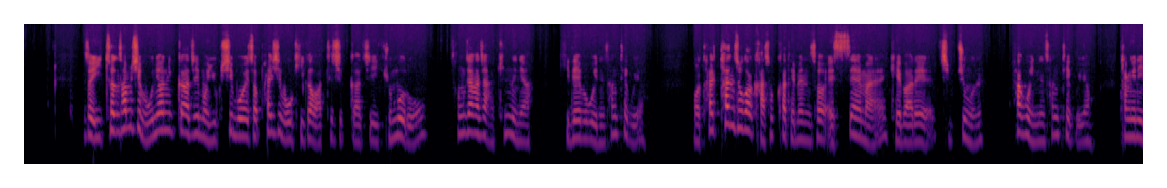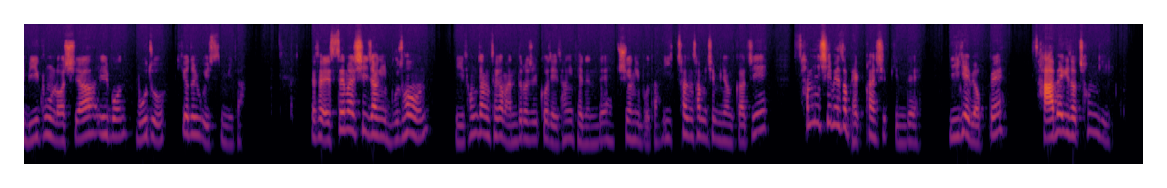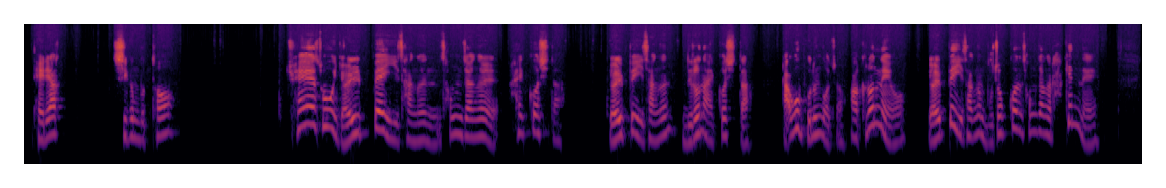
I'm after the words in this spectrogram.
그래서 2035년까지 뭐 65에서 85기가와트시까지 규모로 성장하지 않겠느냐 기대해보고 있는 상태고요. 어, 탈탄소가 가속화되면서 SMR 개발에 집중을 하고 있는 상태고요. 당연히 미국, 러시아, 일본 모두 뛰어들고 있습니다. 그래서 SMR 시장이 무서운 이 성장세가 만들어질 것 예상이 되는데 중요한 게 뭐다? 2030년까지 30에서 180기인데 이게 몇 배? 400에서 1000기. 대략 지금부터 최소 10배 이상은 성장을 할 것이다. 10배 이상은 늘어날 것이다. 라고 보는 거죠. 아, 그렇네요. 10배 이상은 무조건 성장을 하겠네.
